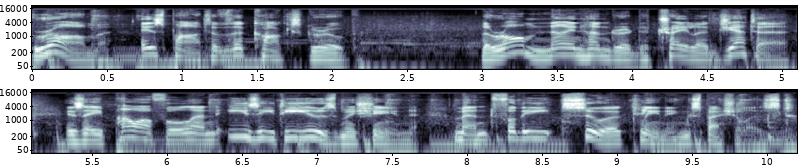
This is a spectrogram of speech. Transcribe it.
ROM is part of the Cox Group. The ROM 900 trailer jetter is a powerful and easy to use machine meant for the sewer cleaning specialist.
